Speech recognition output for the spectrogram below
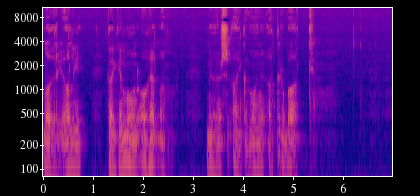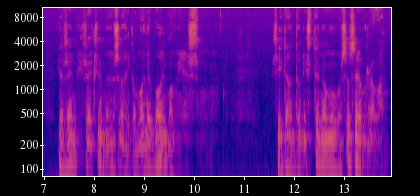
Loiri oli kaiken muun ohella myös aikamoinen akrobaatti. Ja sen lisäksi myös aikamoinen voimamies. Siitä on todisteena muun muassa seuraava.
